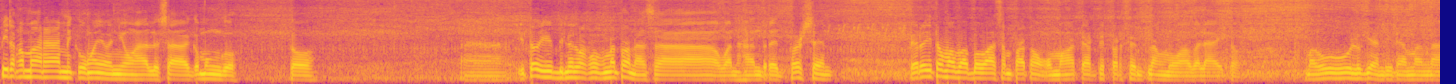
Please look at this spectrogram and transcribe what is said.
pinakamarami ko ngayon yung halos sa Gamunggo. Ito. Ah, ito, yung binulakok na to, nasa 100%. Pero ito, mababawasan pa to. Mga 30% lang mawawala ito. Mahuhulog yan, di naman na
